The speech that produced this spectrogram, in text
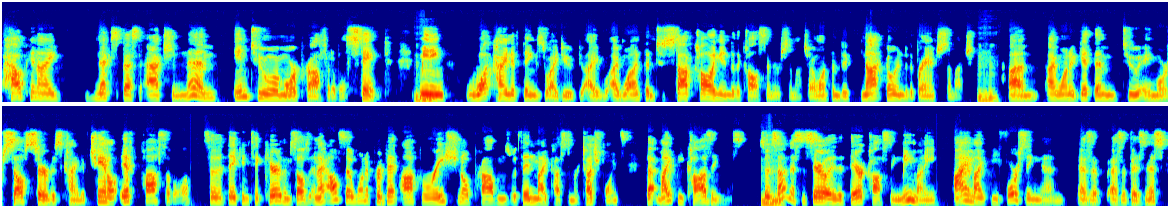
How can I next best action them into a more profitable state? Mm-hmm. Meaning, what kind of things do I do? I, I want them to stop calling into the call center so much. I want them to not go into the branch so much. Mm-hmm. Um, I want to get them to a more self service kind of channel, if possible, so that they can take care of themselves. And I also want to prevent operational problems within my customer touchpoints that might be causing this. So mm-hmm. it's not necessarily that they're costing me money. I might be forcing them as a, as a business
